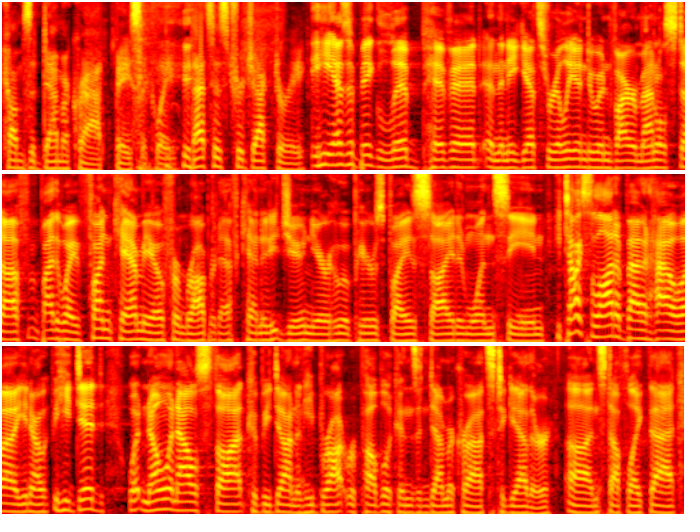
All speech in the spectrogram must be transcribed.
becomes a Democrat, basically. That's his trajectory. He has a big lib pivot and then he gets really into environmental stuff. By the way, fun cameo from Robert F. Kennedy Jr., who appears by his side in one scene. He talks a lot about how, uh, you know, he did what no one else thought could be done and he brought Republicans and Democrats together uh, and stuff like that.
